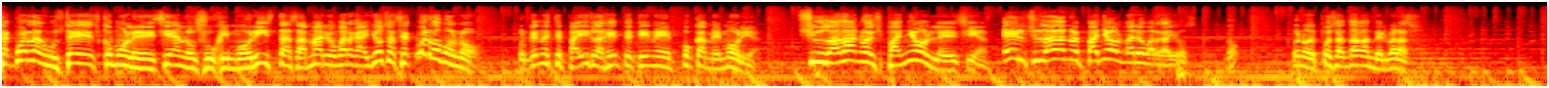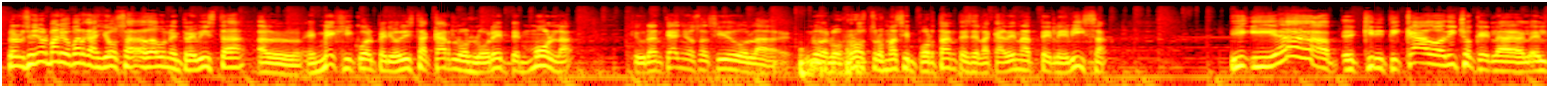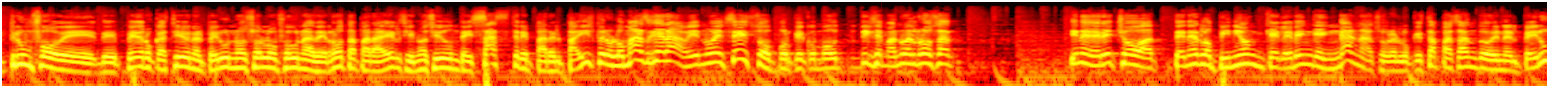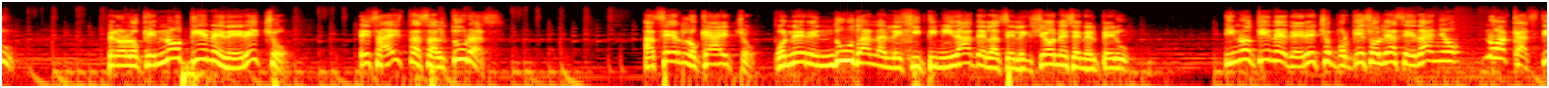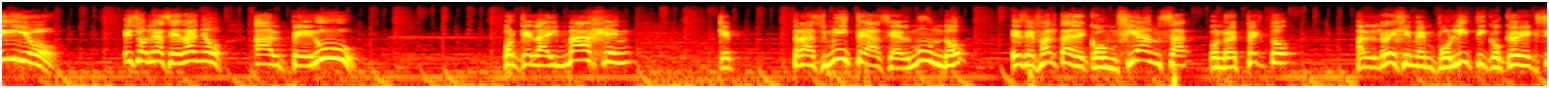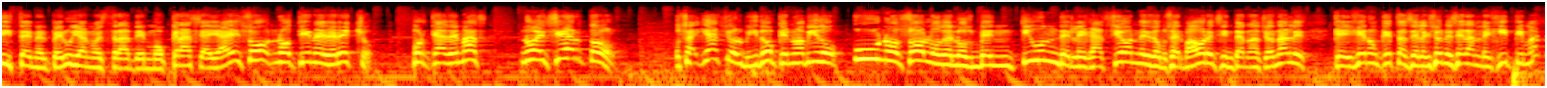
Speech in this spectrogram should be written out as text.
¿Se acuerdan ustedes cómo le decían los fujimoristas a Mario Vargas Llosa? ¿Se acuerdan o no? Porque en este país la gente tiene poca memoria. Ciudadano español, le decían. El ciudadano español, Mario Vargas Llosa, ¿no? Bueno, después andaban del brazo. Pero el señor Mario Vargas Llosa ha dado una entrevista en México al periodista Carlos Loret de Mola, que durante años ha sido uno de los rostros más importantes de la cadena Televisa y, ha eh, criticado, ha dicho que el triunfo de, Pedro Castillo en el Perú no solo fue una derrota para él, sino ha sido un desastre para el país. Pero lo más grave no es eso, porque como dice Manuel Rosa, tiene derecho a tener la opinión que le venga en gana sobre lo que está pasando en el Perú. Pero lo que no tiene derecho es a estas alturas hacer lo que ha hecho poner en duda la legitimidad de las elecciones en el Perú. Y no tiene derecho porque eso le hace daño no a Castillo, eso le hace daño al Perú. Porque la imagen que transmite hacia el mundo es de falta de confianza con respecto al régimen político que hoy existe en el Perú y a nuestra democracia. Y a eso no tiene derecho. Porque además no es cierto. O sea, ya se olvidó que no ha habido uno solo de los 21 delegaciones de observadores internacionales que dijeron que estas elecciones eran legítimas.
